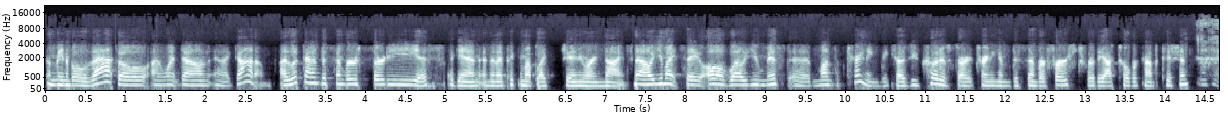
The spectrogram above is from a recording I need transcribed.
amenable to that. So I went down and I got him. I looked at him December 30th again, and then I picked him up like January 9th. Now you might say, oh, well, you missed a month of training because you could have started training him December 1st for the October competition. Okay.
